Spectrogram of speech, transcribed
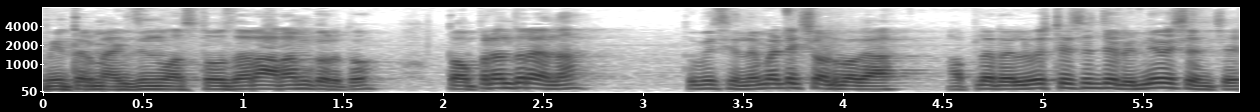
मी तर मॅगझिन वाचतो जरा आराम करतो. तोपर्यंत आहे ना तुम्ही सिनेमॅटिक शॉट बघा. आपल्या रेल्वे स्टेशनचे रिन्युवेशनचे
